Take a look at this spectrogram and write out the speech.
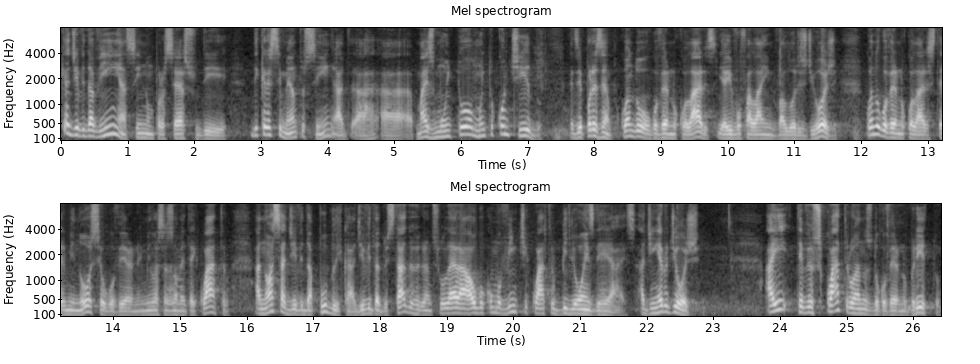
que a dívida vinha assim num processo de de crescimento, sim, a, a, a, mas muito, muito contido. Quer dizer, por exemplo, quando o governo Colares, e aí vou falar em valores de hoje, quando o governo Colares terminou seu governo em 1994, a nossa dívida pública, a dívida do Estado do Rio Grande do Sul, era algo como 24 bilhões de reais, a dinheiro de hoje. Aí teve os quatro anos do governo Brito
